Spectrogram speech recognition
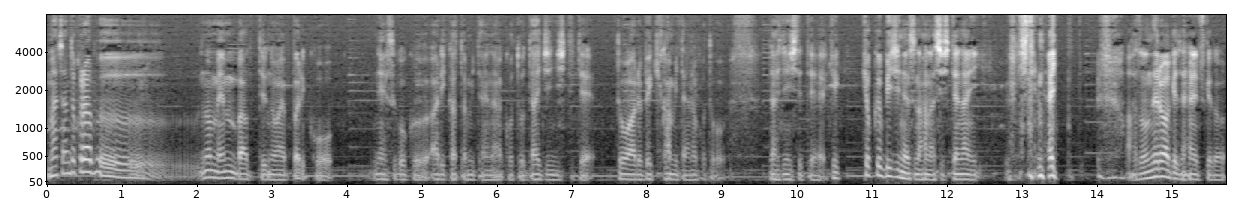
マーチャントクラブのメンバーっていうのはやっぱりこうね、すごくあり方みたいなことを大事にしててどうあるべきかみたいなことを大事にしてて結局局ビジネスの話してない してない。遊んでるわけじゃないですけど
